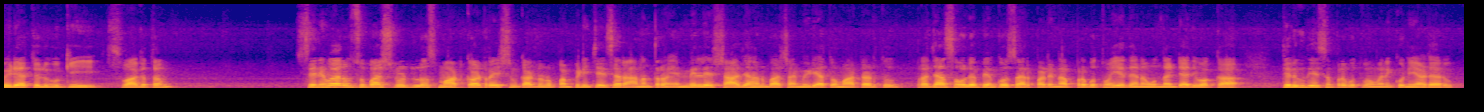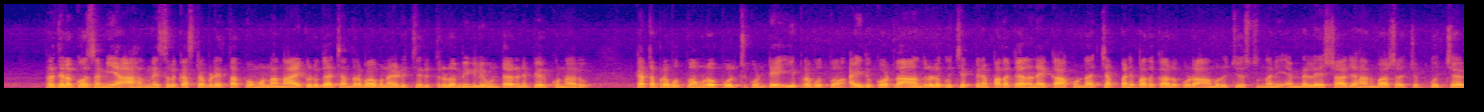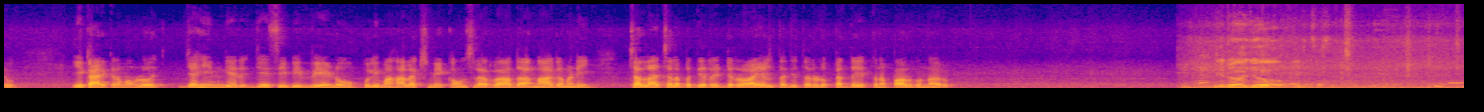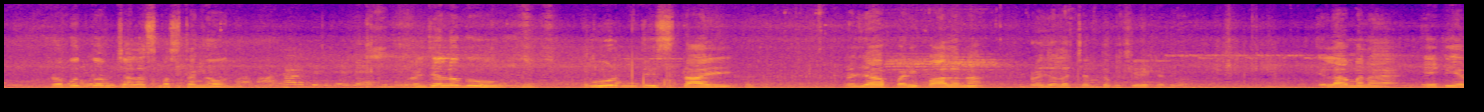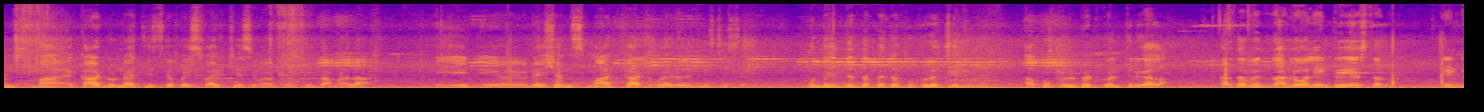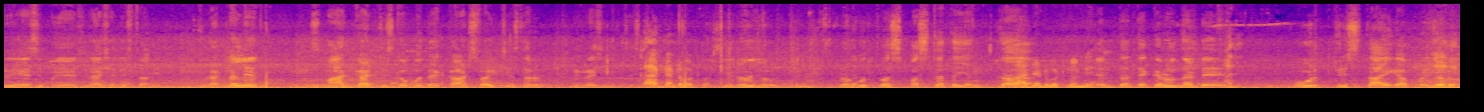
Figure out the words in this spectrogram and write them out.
Media తెలుగుకి స్వాగతం. శనివారం సుభాష్ రోడ్డులో స్మార్ట్ కార్డ్ రేషన్ కార్డులను పంపిణీ చేశారు. అనంతరం ఎమ్మెల్యే షాజహాన్ బాషా మీడియాతో మాట్లాడుతూ ప్రజా సౌలభ్యం కోసం ఏర్పడిన ప్రభుత్వం ఏదైనా ఉందంటే అది ఒక్క తెలుగుదేశం ప్రభుత్వం అని కొనియాడారు. ప్రజల కోసమే అహర్నిశలు కష్టపడే తత్వం ఉన్న నాయకుడిగా చంద్రబాబు నాయుడు చరిత్రలో మిగిలి ఉంటారని పేర్కొన్నారు. గత ప్రభుత్వంలో పోల్చుకుంటే ఈ ప్రభుత్వం ఐదు కోట్ల ఆంధ్రులకు చెప్పిన పథకాలనే కాకుండా చెప్పని పథకాలు కూడా అమలు చేస్తుందని ఎమ్మెల్యే షాజహాన్ బాషా చెప్పుకొచ్చారు. ఈ కార్యక్రమంలో జహీంగీర్ JCB Venu Puli Mahalakshmi councillor Radha Nagamani Challa Chalapathi Reddy royal తదితరులు పెద్ద ఎత్తున పాల్గొన్నారు. ఈరోజు ప్రభుత్వం చాలా స్పష్టంగా ఉంది. ప్రజలకు పూర్తి స్థాయి ప్రజా పరిపాలన ప్రజల చెంతకు చేరేటట్టుగా ఎలా మన ఏటీఎం మా కార్డులు ఉన్నాయి తీసుకుపోయి స్వైప్ చేసి మనం చూసుకుంటాం. అలా ఈ రేషన్ స్మార్ట్ కార్డు కూడా ఈరోజు రిలీజ్ చేశారు. ముందు ఇంత ఇంత పెద్ద బుక్కులు వచ్చేవి. ఆ బుక్కులు పెట్టుకొని తిరగాల. అర్థమైంది? దాంట్లో వాళ్ళు ఎంట్రీ చేస్తారు ఎంట్రీ చేసి రేషన్ ఇస్తారు. ఇప్పుడు అట్లా లేదు. స్మార్ట్ కార్డ్ తీసుకోకపోతే కార్డ్ స్వైప్ చేస్తారు మీకు రేషన్ ఇచ్చేస్తారు. కార్డు అంటే పట్టుకోండి ఈరోజు ప్రభుత్వ స్పష్టత ఎంత ఎంత దగ్గర ఉందంటే పూర్తి స్థాయిగా ప్రజలు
